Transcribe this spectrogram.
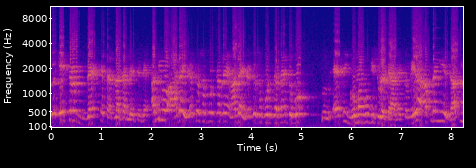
तो एक तरफ़ बैठ के फैसला कर लेते थे। अभी वो आधा इधर को सपोर्ट कर रहे हैं आधा इधर को सपोर्ट कर रहे हैं तो वो तो ऐसी गुमागू की सूरत हाल है। तो मेरा अपना ये जाती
